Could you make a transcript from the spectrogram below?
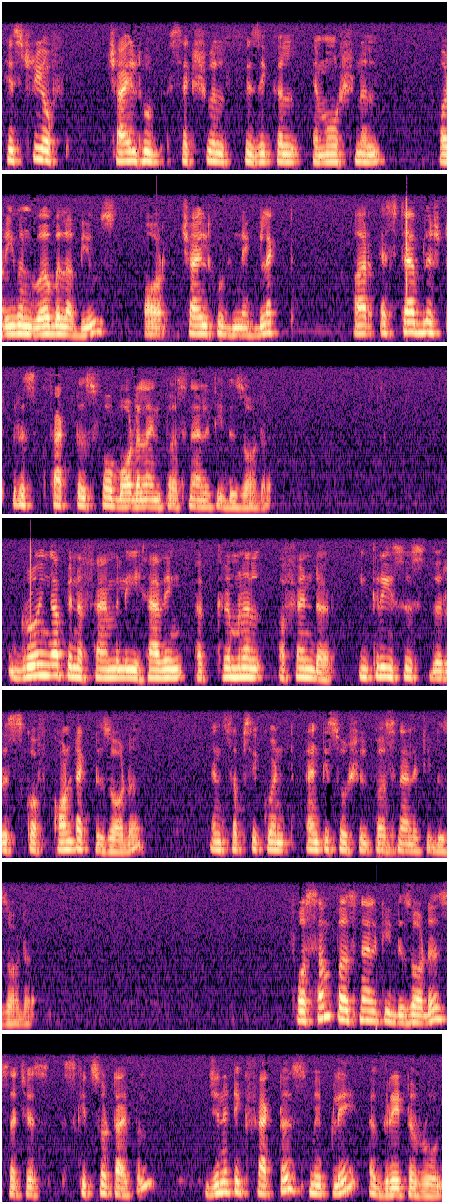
history of childhood sexual, physical, emotional, or even verbal abuse or childhood neglect are established risk factors for borderline personality disorder. Growing up in a family having a criminal offender increases the risk of conduct disorder and subsequent antisocial personality disorder. For some personality disorders such as schizotypal, genetic factors may play a greater role.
